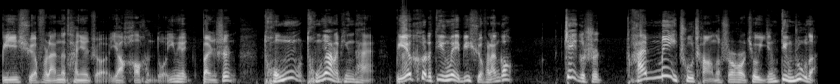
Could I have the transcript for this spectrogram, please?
比雪佛兰的探险者要好很多。因为本身同同样的平台，别克的定位比雪佛兰高，这个是还没出厂的时候就已经定住的，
